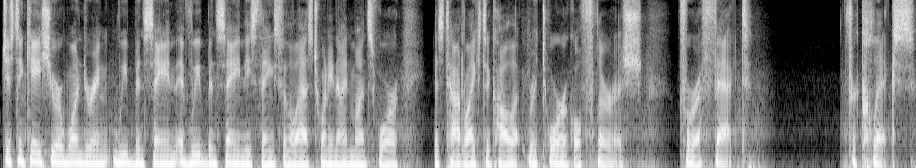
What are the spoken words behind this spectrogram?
Just in case you were wondering, we've been saying if we've been saying these things for the last 29 months for, as Todd likes to call it, rhetorical flourish, for effect, for clicks.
